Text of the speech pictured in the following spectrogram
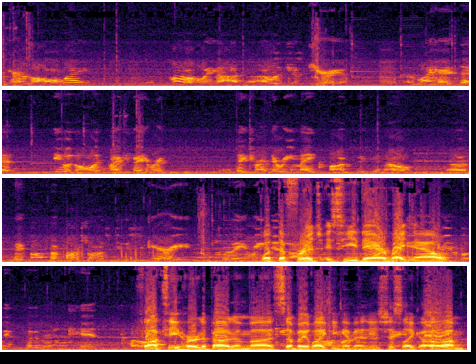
repair the hallway? Probably not. I was just curious. Like I said, he was always my favorite. They tried to remake Foxy, you know? Uh, they thought the first one was too scary, so they What the fridge? Is he there right now? kid-friendly instead of in kids' code. Foxy heard about him, uh, somebody liking him, and he's just like, oh, I'm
